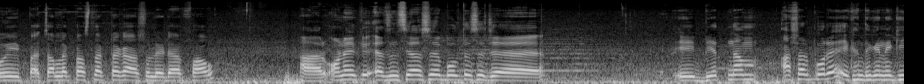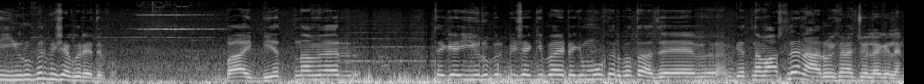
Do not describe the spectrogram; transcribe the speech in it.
ওই চার লাখ, পাঁচ লাখ টাকা আসলে এটা পাও। আর অনেক এজেন্সি আছে বলতেছে যে এই ভিয়েতনাম আসার পরে এখান থেকে নাকি ইউরোপের ভিসা করে দেবো। ভাই, ভিয়েতনামের থেকে ইউরোপের বিষয় কী ভাই? এটা কি মুখের কথা যে, ভিয়েতনাম আসলেন আর ওইখানে চলে গেলেন?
